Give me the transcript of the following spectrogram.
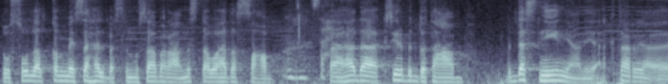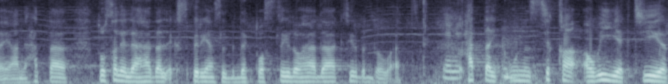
الوصول للقمة سهل بس المثابرة على المستوى هذا الصعب. صحيح. فهذا كثير بده تعب. بدها سنين يعني أكثر يعني حتى توصلي لهذا ال experience اللي بدك توصلي له هذا كثير بده وقت. يعني حتى يكون الثقه قوية كثير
